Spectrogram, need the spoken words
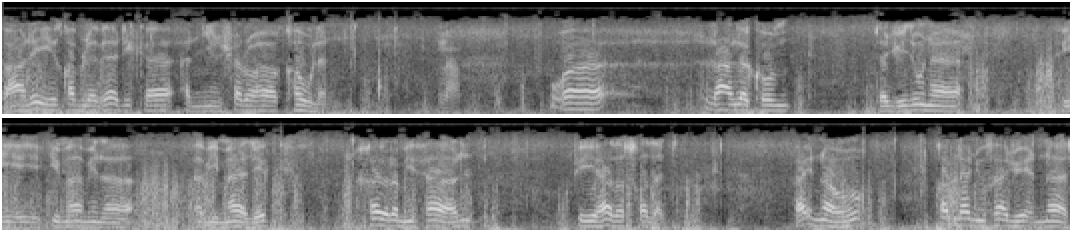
فعليه قبل ذلك أن ينشرها قولا. نعم. ولعلكم تجدون في إمامنا أبي مالك خير مثال في هذا الصدد. فإنه قبل أن يفاجئ الناس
